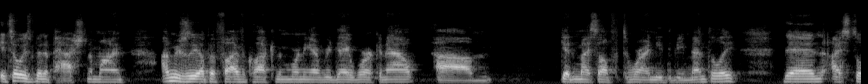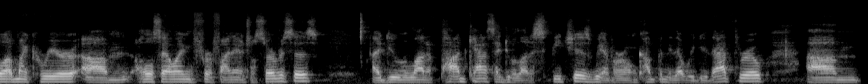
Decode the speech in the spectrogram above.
it's always been a passion of mine. I'm usually up at five o'clock in the morning every day working out, um, getting myself to where I need to be mentally. Then I still have my career um, wholesaling for financial services. I do a lot of podcasts. I do a lot of speeches. We have our own company that we do that through. Um,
